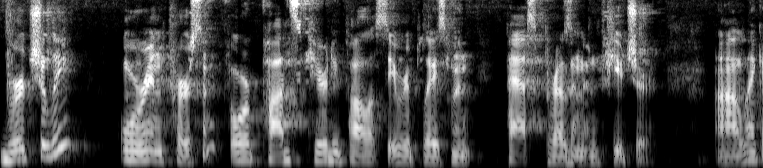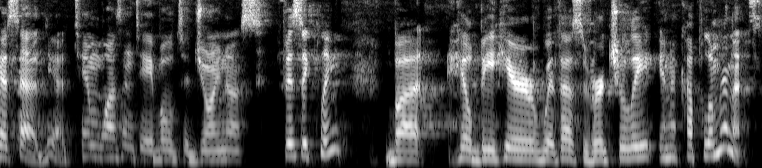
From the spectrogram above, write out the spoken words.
virtually or in person for pod security policy replacement, past, present, and future. Uh, like I said, yeah, Tim wasn't able to join us physically, but he'll be here with us virtually in a couple of minutes.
